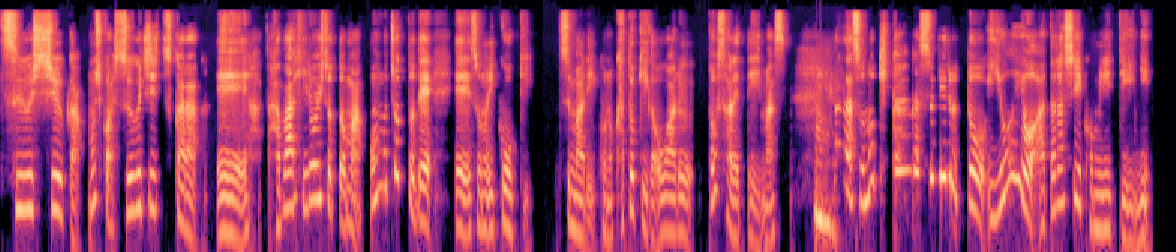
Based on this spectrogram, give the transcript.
数週間、もしくは数日から、えー幅広い人と、まあ、ほんのちょっとで、えーその移行期、つまりこの過渡期が終わるとされています。うんただ、その期間が過ぎると、いよいよ新しいコミュニティに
